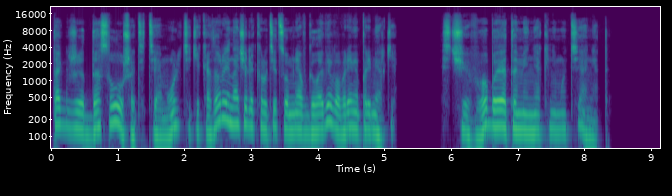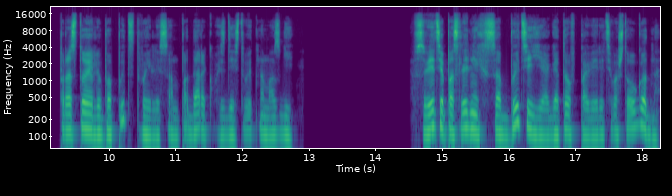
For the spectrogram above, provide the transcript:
также дослушать те мультики, которые начали крутиться у меня в голове во время примерки. С чего бы это меня к нему тянет? Простое любопытство или сам подарок воздействует на мозги? В свете последних событий я готов поверить во что угодно.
